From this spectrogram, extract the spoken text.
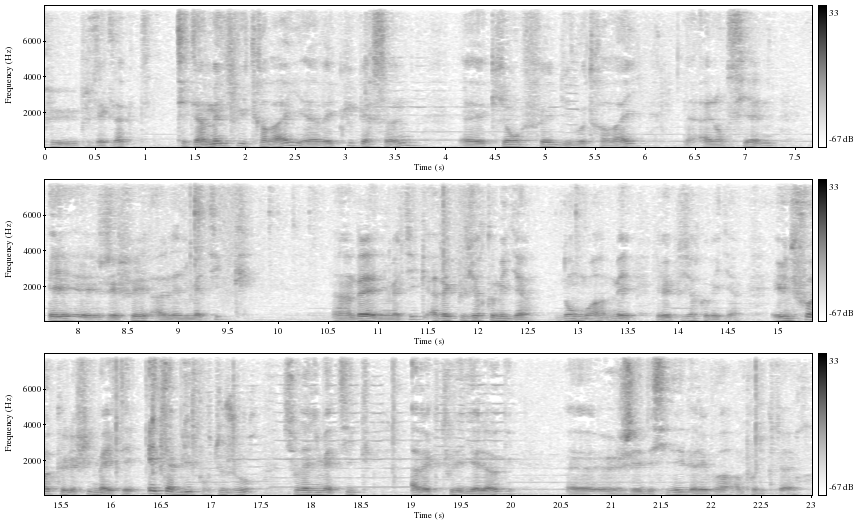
plus, exact. C'était un magnifique travail avec huit personnes euh, qui ont fait du beau travail à l'ancienne et j'ai fait un animatique, un bel animatique avec plusieurs comédiens, dont moi, mais il y avait plusieurs comédiens. Et une fois que le film a été établi pour toujours sur l'animatique avec tous les dialogues, euh, j'ai décidé d'aller voir un producteur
